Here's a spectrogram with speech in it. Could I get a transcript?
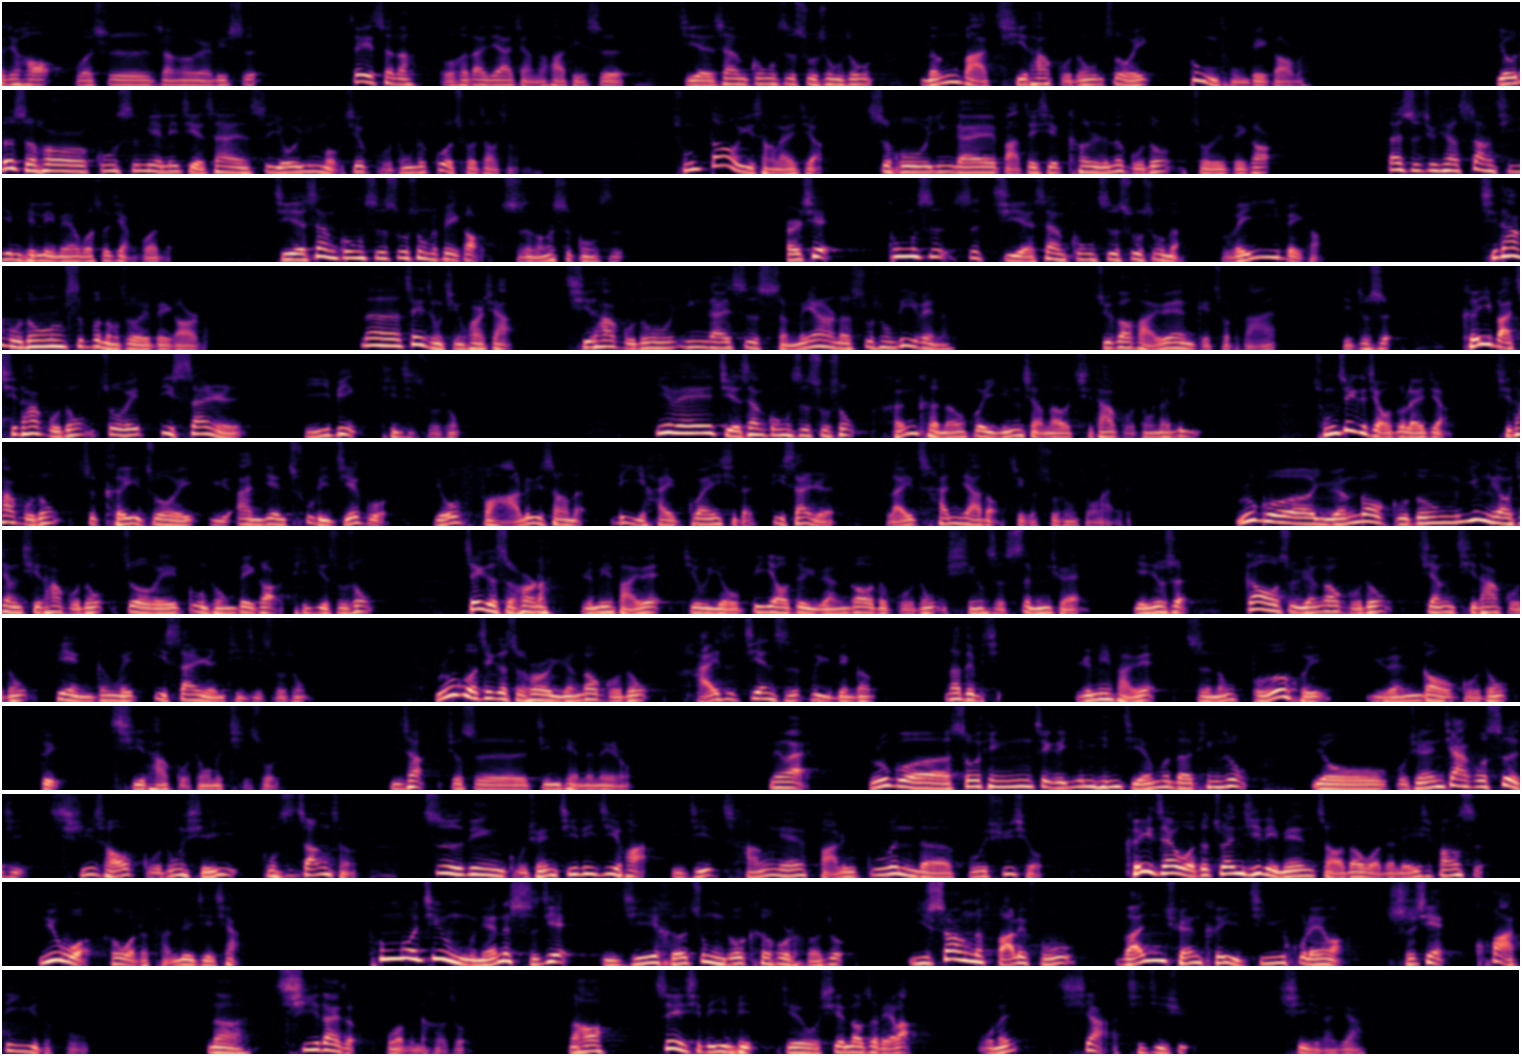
大家好，我是张高远律师。这一次呢，我和大家讲的话题是：解散公司诉讼中能把其他股东作为共同被告吗？有的时候，公司面临解散是由于某些股东的过错造成的。从道义上来讲，似乎应该把这些坑人的股东作为被告。但是，就像上期音频里面我所讲过的，解散公司诉讼的被告只能是公司，而且公司是解散公司诉讼的唯一被告。其他股东是不能作为被告的。那这种情况下，其他股东应该是什么样的诉讼地位呢？最高法院给出的答案，也就是可以把其他股东作为第三人一并提起诉讼。因为解散公司诉讼很可能会影响到其他股东的利益。从这个角度来讲，其他股东是可以作为与案件处理结果有法律上的利害关系的第三人来参加到这个诉讼中来的。如果原告股东硬要将其他股东作为共同被告提起诉讼，这个时候呢，人民法院就有必要对原告的股东行使释明权，也就是告诉原告股东将其他股东变更为第三人提起诉讼。如果这个时候原告股东还是坚持不予变更，那对不起，人民法院只能驳回原告股东对其他股东的起诉了。以上就是今天的内容。另外，如果收听这个音频节目的听众，有股权架构设计、起草股东协议、公司章程、制定股权激励计划以及常年法律顾问的服务需求，可以在我的专辑里面找到我的联系方式，与我和我的团队接洽。通过近五年的实践以及和众多客户的合作，以上的法律服务完全可以基于互联网实现跨地域的服务。那期待着我们的合作。那好，这期的音频就先到这里了，我们下期继续，谢谢大家。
